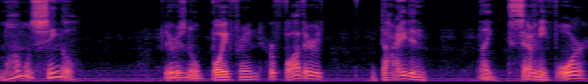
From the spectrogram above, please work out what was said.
Mom was single. There was no boyfriend. Her father died in like 74.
